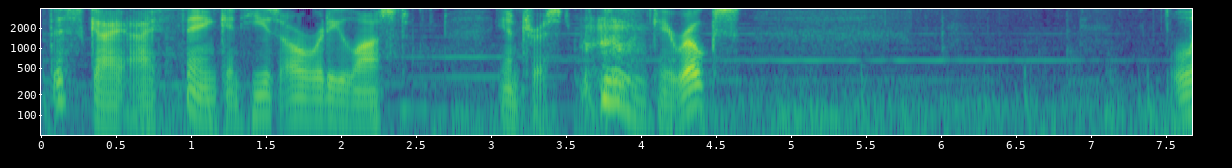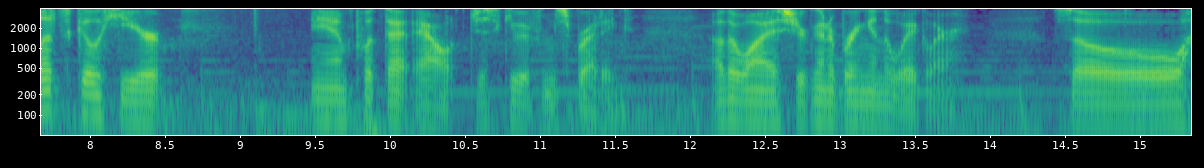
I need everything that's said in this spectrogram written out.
this guy, I think, and he's already lost interest. okay, Rokes. Let's go here and put that out. Just keep it from spreading. Otherwise, you're going to bring in the Wiggler. So,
